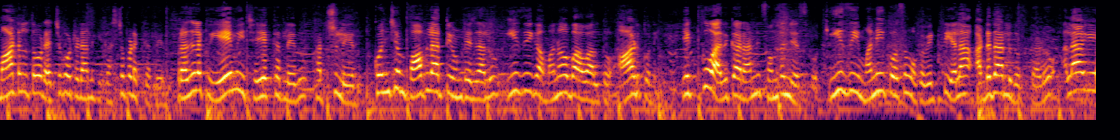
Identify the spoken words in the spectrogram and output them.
మాటలతో రెచ్చగొట్టడానికి కష్టపడక్కర్లేదు. ప్రజలకు ఏమీ చేయక్కర్లేదు ఖర్చు లేదు. కొంచెం పాపులర్ పాపులారిటీ ఉంటే చాలు ఈజీగా మనోభావాలతో ఆడుకుని ఎక్కువ అధికారాన్ని సొంతం చేసుకోవచ్చు ఈజీ మనీ కోసం ఒక వ్యక్తి ఎలా అడ్డదారులు దొక్కుతాడో అలాగే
